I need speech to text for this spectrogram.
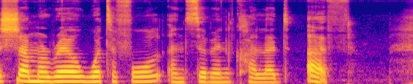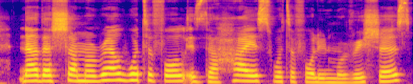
Chamarel Waterfall and Seven Colored Earth. Now, the Chamarel Waterfall is the highest waterfall in Mauritius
